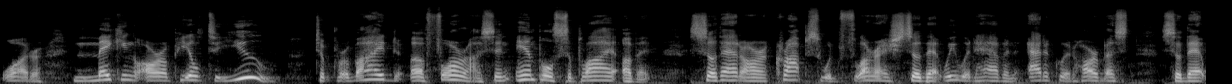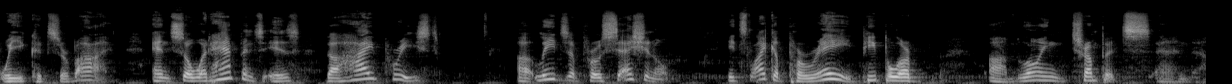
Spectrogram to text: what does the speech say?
water, making our appeal to you to provide uh, for us an ample supply of it so that our crops would flourish, so that we would have an adequate harvest, so that we could survive. And so what happens is the high priest uh, leads a processional. It's like a parade. People are uh, blowing trumpets and uh,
